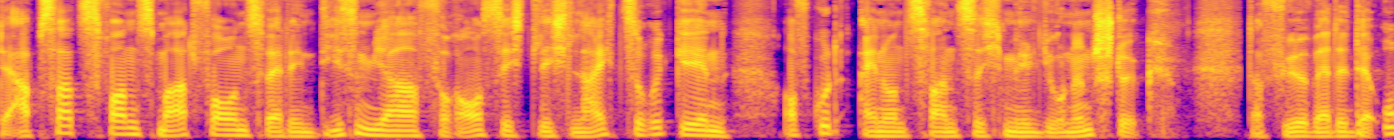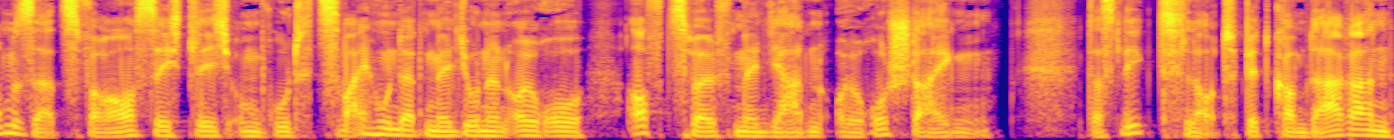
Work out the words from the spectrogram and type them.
Der Absatz von Smartphones werde in diesem Jahr voraussichtlich leicht zurückgehen auf gut 21 Millionen Stück. Dafür werde der Umsatz voraussichtlich um gut 200 Millionen Euro auf 12 Milliarden Euro steigen. Das liegt laut Bitkom daran,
